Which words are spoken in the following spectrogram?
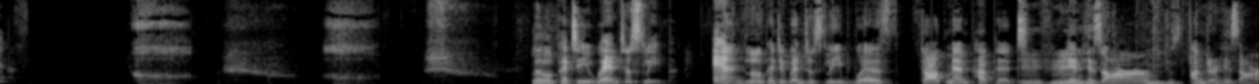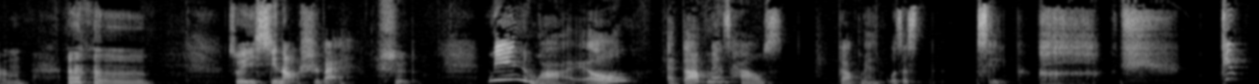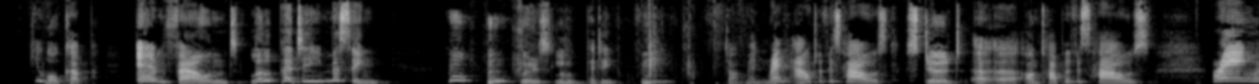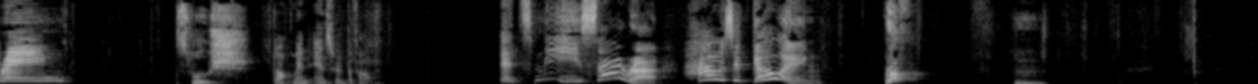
Little Petty went to sleep, and Little Petty went to sleep with Dogman Puppet in his arms, under his arm. 所以洗脑失败。是的。 Meanwhile, at Dogman's house, Dogman was as- asleep. Phew! He woke up and found Little Petty missing. Hmm, hmm, Where's Little Petty? Hmm. Dogman ran out of his house, stood uh, uh, on top of his house. Ring, ring. Swoosh. Dogman answered the phone. It's me, Sarah. How is it going?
